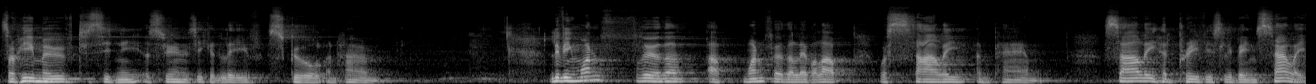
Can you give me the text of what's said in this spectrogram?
So he moved to Sydney as soon as he could leave school and home. Living one further up, one further level up, was Sally and Pam. Sally had previously been Sally,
